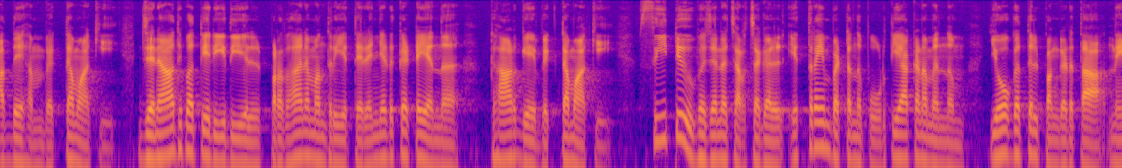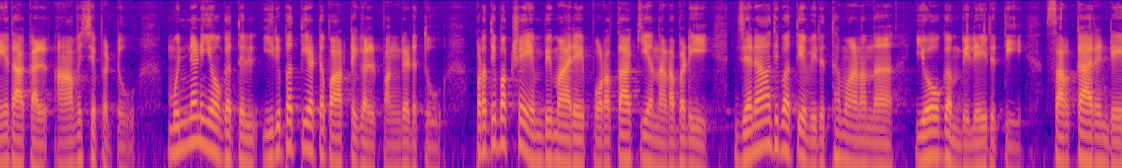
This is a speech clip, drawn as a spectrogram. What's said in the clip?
അദ്ദേഹം വ്യക്തമാക്കി. ജനാധിപത്യ രീതിയിൽ പ്രധാനമന്ത്രിയെ തിരഞ്ഞെടുക്കട്ടെയെന്ന് ഖാർഗെ വ്യക്തമാക്കി. സീറ്റ് വിഭജന ചർച്ചകൾ എത്രയും പെട്ടെന്ന് പൂർത്തിയാക്കണമെന്നും യോഗത്തിൽ പങ്കെടുത്ത നേതാക്കൾ ആവശ്യപ്പെട്ടു. മുന്നണി യോഗത്തിൽ ഇരുപത്തിയെട്ട് പാർട്ടികൾ പങ്കെടുത്തു. പ്രതിപക്ഷ എം പിമാരെ പുറത്താക്കിയ നടപടി ജനാധിപത്യ വിരുദ്ധമാണെന്ന് യോഗം വിലയിരുത്തി. സർക്കാരിന്റെ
